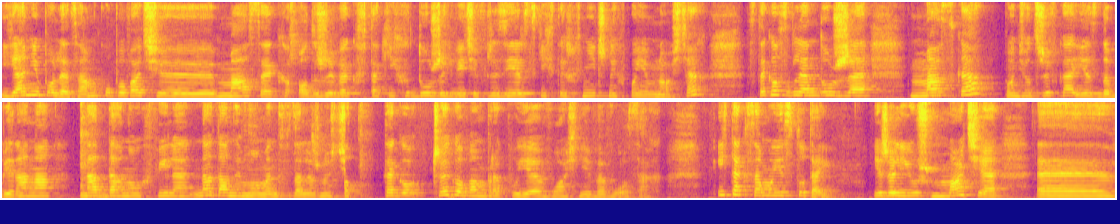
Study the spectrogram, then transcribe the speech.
ja nie polecam kupować e, masek, odżywek w takich dużych, wiecie, fryzjerskich, technicznych pojemnościach, z tego względu, że maska bądź odżywka jest dobierana na daną chwilę, na dany moment, w zależności od tego, czego Wam brakuje właśnie we włosach. I tak samo jest tutaj. Jeżeli już macie e,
